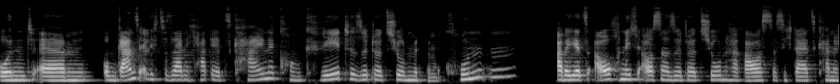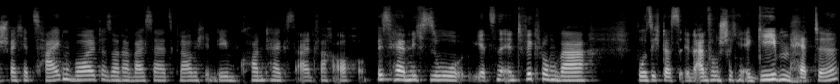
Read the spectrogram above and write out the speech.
Und ähm, um ganz ehrlich zu sein, ich hatte jetzt keine konkrete Situation mit einem Kunden, aber jetzt auch nicht aus einer Situation heraus, dass ich da jetzt keine Schwäche zeigen wollte, sondern weil es ja jetzt, glaube ich, in dem Kontext einfach auch bisher nicht so jetzt eine Entwicklung war, wo sich das in Anführungsstrichen ergeben hätte.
